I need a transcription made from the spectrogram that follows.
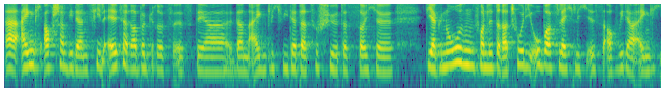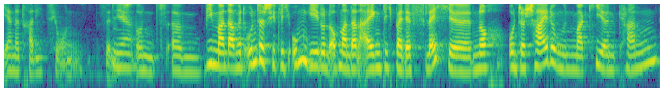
äh, eigentlich auch schon wieder ein viel älterer Begriff ist, der dann eigentlich wieder dazu führt, dass solche Diagnosen von Literatur, die oberflächlich ist, auch wieder eigentlich eher eine Tradition sind. Ja. Und ähm, wie man damit unterschiedlich umgeht und ob man dann eigentlich bei der Fläche noch Unterscheidungen markieren kann,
